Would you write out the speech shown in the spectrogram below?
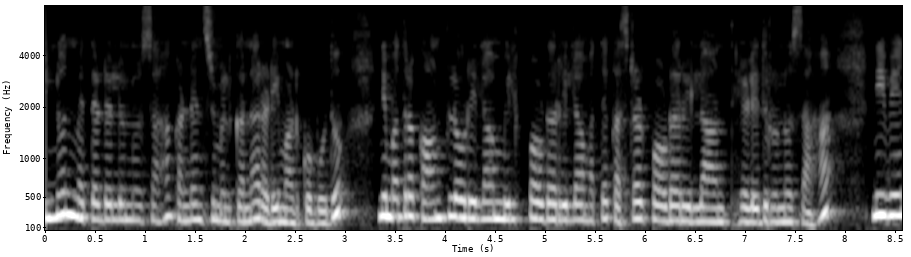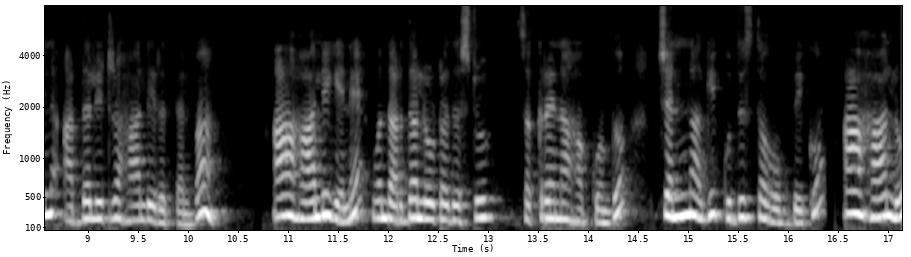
ಇನ್ನೊಂದು ಮೆಥಡಲ್ಲೂ ಸಹ ಕಂಡೆನ್ಸ್ಡ್ ಮಿಲ್ಕನ್ನು ರೆಡಿ ಮಾಡ್ಕೋಬೋದು. ನಿಮ್ಮ ಹತ್ರ ಕಾರ್ನ್ಫ್ಲೋರ್ ಇಲ್ಲ ಮಿಲ್ಕ್ ಪೌಡರ್ ಇಲ್ಲ, ಮತ್ತು ಕಸ್ಟರ್ಡ್ ಪೌಡರ್ ಇಲ್ಲ ಅಂತ ಹೇಳಿದ್ರೂ ಸಹ ನೀವೇನು ಅರ್ಧ ಲೀಟ್ರ್ ಹಾಲು ಇರುತ್ತಲ್ವಾ? ಆ ಹಾಲಿಗೆ ಒಂದು ಅರ್ಧ ಲೋಟದಷ್ಟು ಸಕ್ಕರೆನ ಹಾಕ್ಕೊಂಡು ಚೆನ್ನಾಗಿ ಕುದಿಸ್ತಾ ಹೋಗಬೇಕು. ಆ ಹಾಲು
